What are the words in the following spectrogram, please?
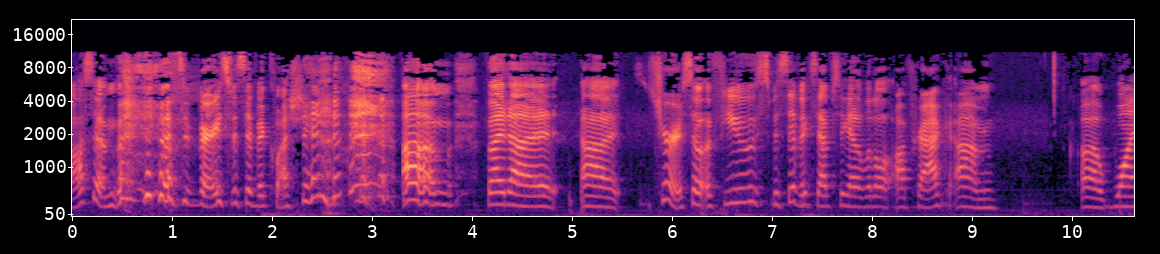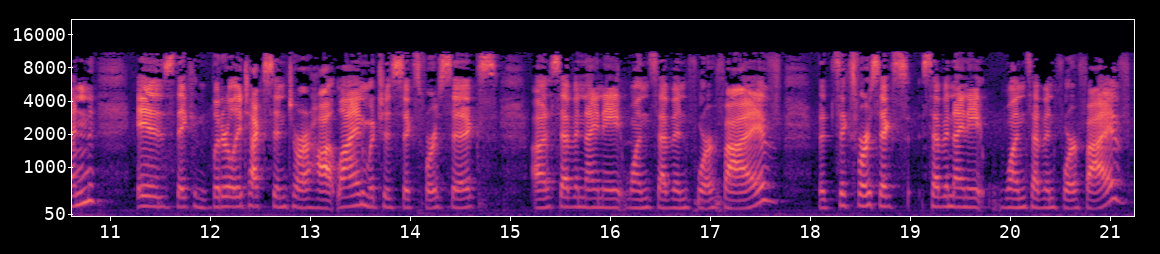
awesome. That's a very specific question. um, but uh, uh, sure. So a few specific steps to get a little off track. Um, uh, one is they can literally text into our hotline, which is 646 uh, 798 1745. That's 646 798 1745.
